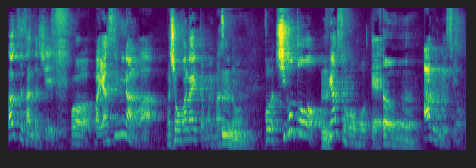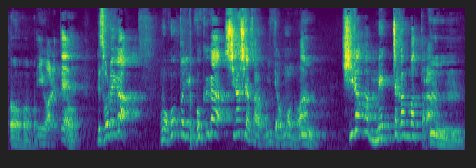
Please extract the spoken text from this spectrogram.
うワクトさんたちこう、まあ、休みなのは、まあ、しょうがないと思いますけど、うん。こう仕事を増やす方法ってあるんですよ、うんうんって言われて、でそれがもう本当に僕が志頭さんを見て思うのは、うん平場めっちゃ頑張ったら、うんうん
